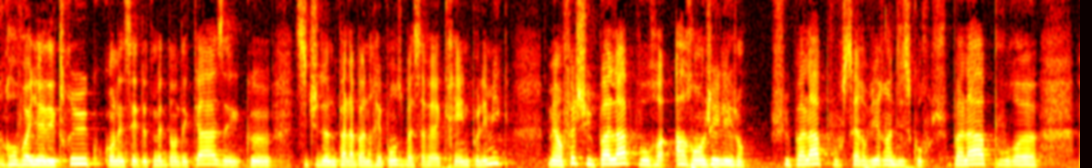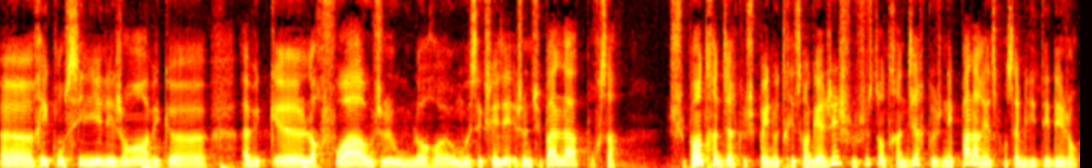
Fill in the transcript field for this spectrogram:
renvoyé à des trucs, ou qu'on essaye de te mettre dans des cases, et que si tu donnes pas la bonne réponse, bah, ça va créer une polémique. Mais en fait, je suis pas là pour arranger les gens. Je suis pas là pour servir un discours. Je suis pas là pour euh, euh, réconcilier les gens avec, euh, avec leur foi ou, leur homosexualité. Je ne suis pas là pour ça. Je suis pas en train de dire que je suis pas une autrice engagée, je suis juste en train de dire que je n'ai pas la responsabilité des gens.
